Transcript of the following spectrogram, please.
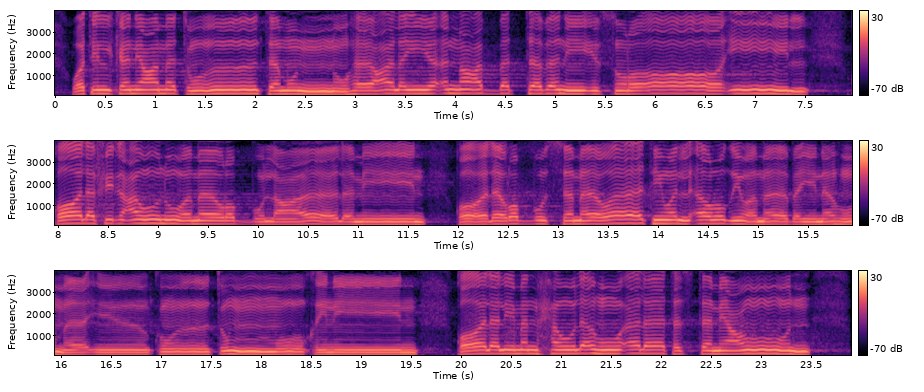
وتلك نعمة تمنها علي أن عبدت بني إسرائيل. قال فرعون وما رب العالمين. قال رب السماوات والأرض وما بينهما إن كنتم موقنين. قال لمن حوله ألا تستمعون؟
